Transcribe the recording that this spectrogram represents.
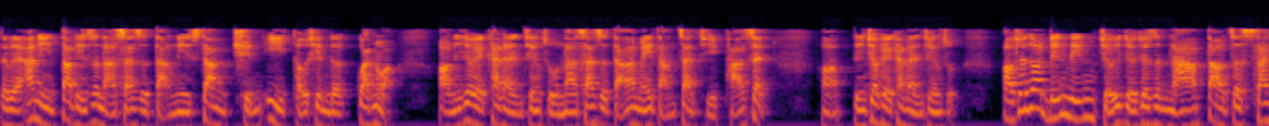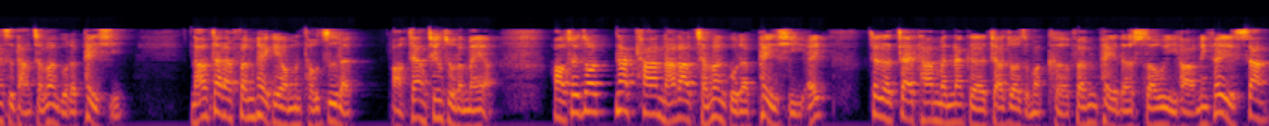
对不对？啊，你到底是哪三十档？你上群益投信的官网。啊，你就可以看得很清楚，哪三十档案每档占几爬胜，啊，你就可以看得很清楚。好，所以说零零九一九就是拿到这三十档成分股的配息，然后再来分配给我们投资人，啊，这样清楚了没有？好，所以说那他拿到成分股的配息，哎，这个在他们那个叫做什么可分配的收益哈，你可以上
